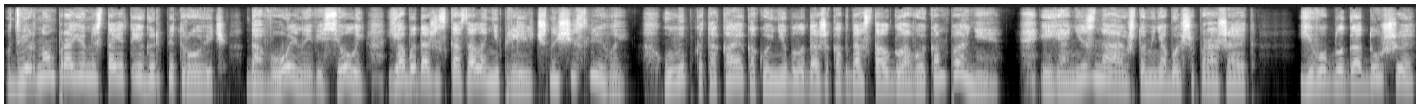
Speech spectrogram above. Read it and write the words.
В дверном проеме стоит Игорь Петрович, довольный, веселый, я бы даже сказала, неприлично счастливый. Улыбка такая, какой не было даже когда стал главой компании. И я не знаю, что меня больше поражает, его благодушие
